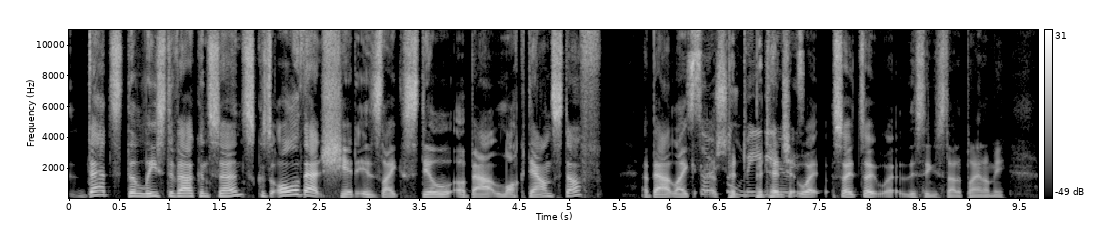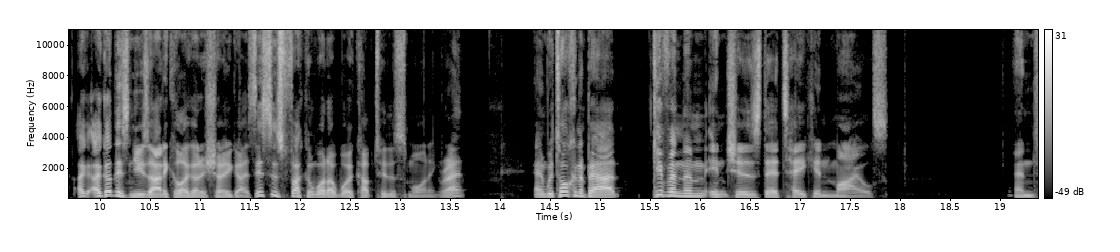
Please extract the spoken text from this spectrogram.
that's the least of our concerns because all of that shit is like still about lockdown stuff. About like p- potential. Is- wait, so so wait, this thing started playing on me. I, I got this news article I got to show you guys. This is fucking what I woke up to this morning, right? And we're talking about giving them inches, they're taking miles. And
